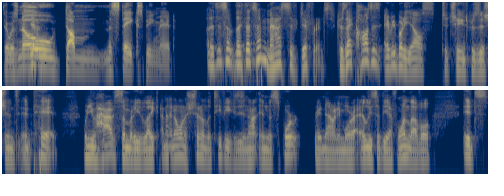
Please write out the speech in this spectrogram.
There was no dumb mistakes being made. Uh, That's a, like that's a massive difference because that causes everybody else to change positions and pit when you have somebody like, and I don't want to shit on Latifi because he's not in the sport right now anymore, at least at the F1 level. It's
